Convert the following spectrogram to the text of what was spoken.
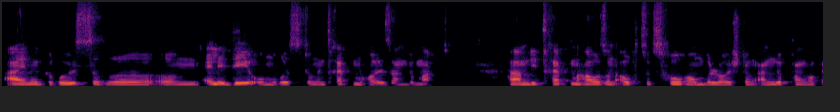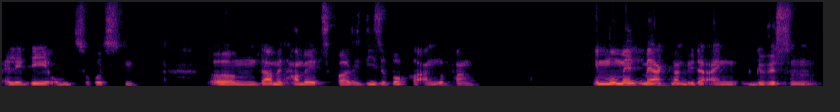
eine größere ähm, LED-Umrüstung in Treppenhäusern gemacht, haben die Treppenhaus- und Aufzugsvorraumbeleuchtung angefangen auf LED umzurüsten. Ähm, damit haben wir jetzt quasi diese Woche angefangen. Im Moment merkt man wieder einen gewissen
